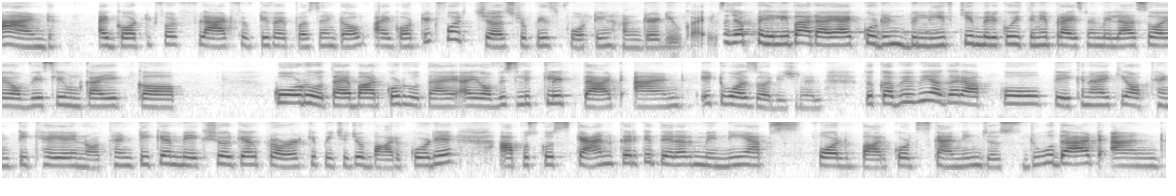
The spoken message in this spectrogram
and I got it for flat 55% off. I got it for just rupees 1400. You guys. So, जब पहली बार आया, I couldn't believe कि मेरे को इतने प्राइस में मिला. So I obviously उनका एक uh, कोड होता है बार कोड होता है I obviously click that and it was original तो कभी भी अगर आपको देखना है कि ऑथेंटिक है या इनऑथेंटिक है मेक श्योर sure कि प्रोडक्ट के पीछे जो बार कोड है आप उसको स्कैन करके there are many apps for bar code scanning just do that and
